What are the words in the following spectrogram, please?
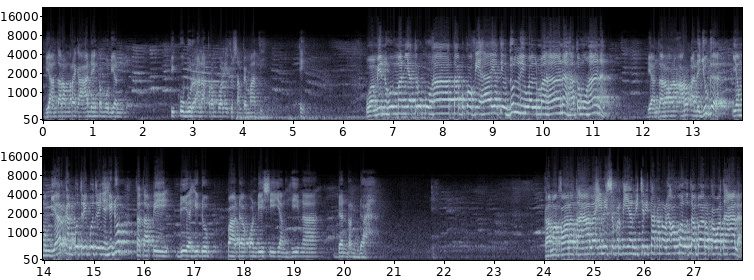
Di antara mereka ada yang kemudian dikubur anak perempuan itu sampai mati. Eh. Wa minhum man yatrukuha tabqa fi hayatil dulli wal mahana atau muhana di antara orang Arab ada juga yang membiarkan putri-putrinya hidup tetapi dia hidup pada kondisi yang hina dan rendah. Kama qala ta'ala ini seperti yang diceritakan oleh Allah tabaraka wa ta'ala.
